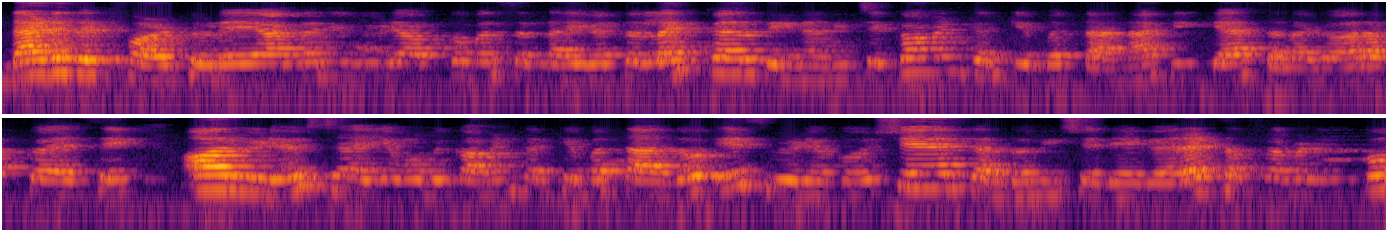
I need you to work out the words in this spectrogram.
that is it for today अगर ये वीडियो आपको पसंद आएगा तो लाइक कर देना, नीचे कमेंट करके बताना कि कैसा लगा। और आपको ऐसे और वीडियोस चाहिए, वो भी कमेंट करके बता दो। इस वीडियो को शेयर कर दो, नीचे दिए गए रेड सब्सक्राइब बटन को,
